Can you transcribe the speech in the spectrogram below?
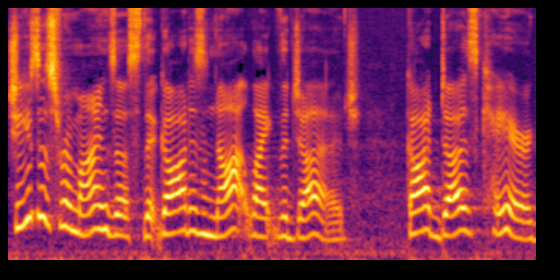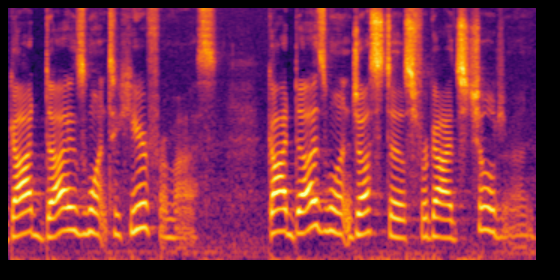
Jesus reminds us that God is not like the judge. God does care. God does want to hear from us. God does want justice for God's children.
